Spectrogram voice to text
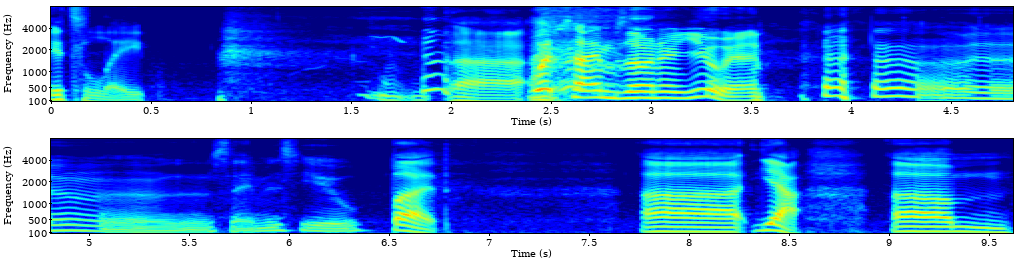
It's late. uh, What time zone are you in? same as you, but uh, yeah. Um,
